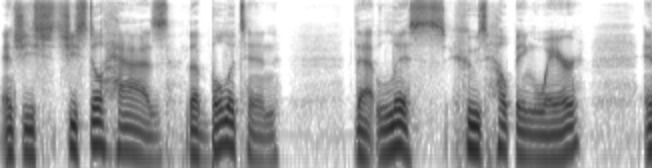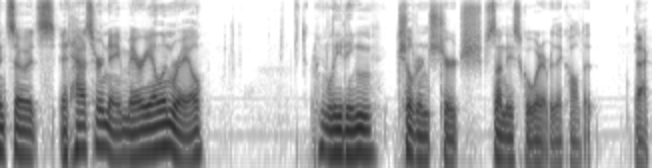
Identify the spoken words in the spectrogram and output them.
and she she still has the bulletin that lists who's helping where, and so it's it has her name Mary Ellen Rail, leading children's church Sunday school whatever they called it back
